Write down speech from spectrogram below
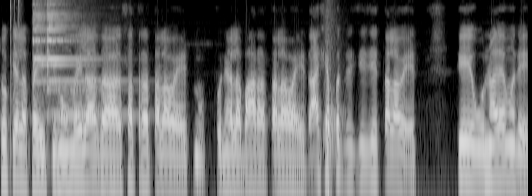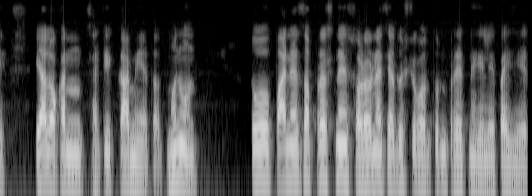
तो केला पाहिजे की मुंबईला सतरा तलाव आहेत मग पुण्याला बारा तलाव आहेत. अशा पद्धतीचे जे तलाव आहेत ते उन्हाळ्यामध्ये या लोकांसाठी कामी येतात. म्हणून तो पाण्याचा प्रश्न सोडवण्याच्या दृष्टिकोनातून प्रयत्न केले पाहिजेत.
